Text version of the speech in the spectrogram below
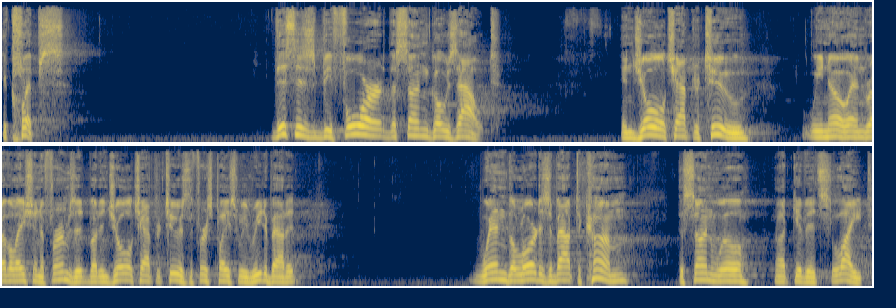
eclipse. This is before the sun goes out. In Joel chapter 2, we know, and Revelation affirms it, but in Joel chapter 2 is the first place we read about it. When the Lord is about to come, the sun will not give its light.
